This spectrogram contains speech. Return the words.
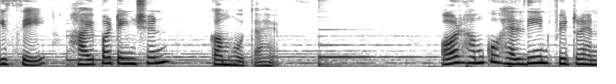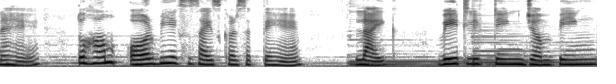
इससे हाइपरटेंशन कम होता है। और हमको हेल्दी एंड फिट रहना है तो हम और भी एक्सरसाइज कर सकते हैं। Like weight lifting jumping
